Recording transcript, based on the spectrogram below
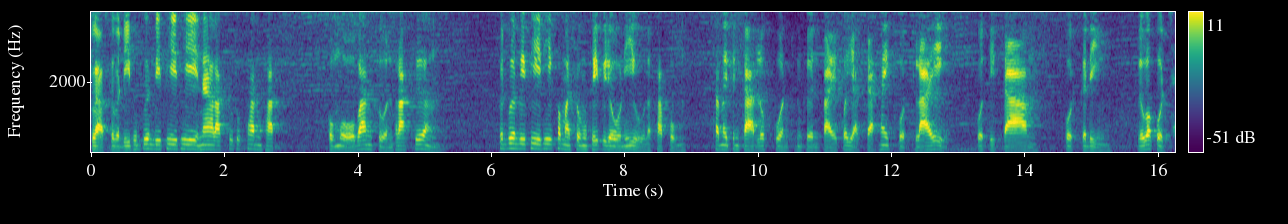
กราบสวัสดีเพื่อนๆพี่ๆที่น่ารักทุกๆท่านครับ ผมโอบ้านสวนพระเครื่อง เพื่อนๆพี่ๆที่เข้ามาชมคลิปวิดีโอนี้อยู่นะครับผมถ้าไม่เป็นการรบกวนจนเกินไป ก็อยากจะให้กดไลค์กดติดตาม กดกระดิ่ง หรือว่ากดแช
